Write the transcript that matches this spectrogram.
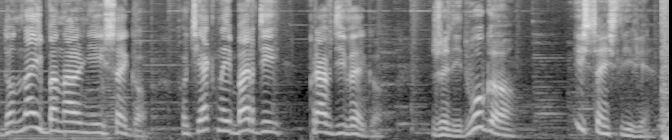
do najbanalniejszego, choć jak najbardziej prawdziwego. Żyli długo i szczęśliwie.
